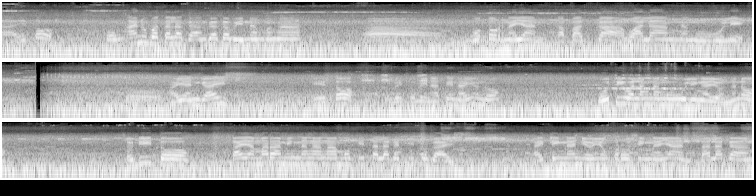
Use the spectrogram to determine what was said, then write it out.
ah, ito. Kung ano ba talaga ang gagawin ng mga ah, motor na yan kapag ka walang nanguhuli. So, ayan guys. Ito, tuloy-tuloy natin. Ayun, no. Buti walang nanguhuli ngayon. Ano? So dito, kaya maraming nangangamuti talaga dito guys. Ay tingnan nyo yung crossing na yan. Talagang,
